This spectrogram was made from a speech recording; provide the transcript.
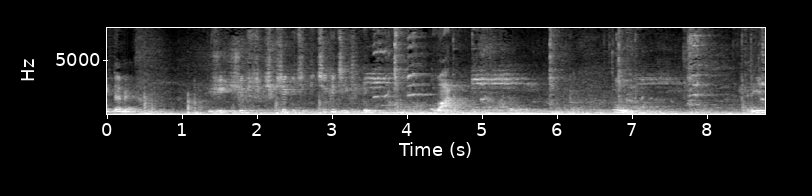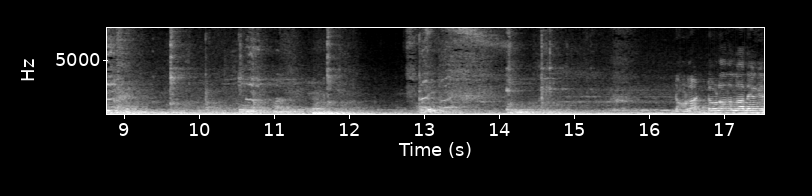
ਇਦਾਂ ਮੈਂ ਸ਼ਿਕ ਸ਼ਿਕ ਸ਼ਿਕ ਸ਼ਿਕ ਸ਼ਿਕ ਸ਼ਿਕ 1 2 3 4 ਲਾ ਦੇਾਂਗੇ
